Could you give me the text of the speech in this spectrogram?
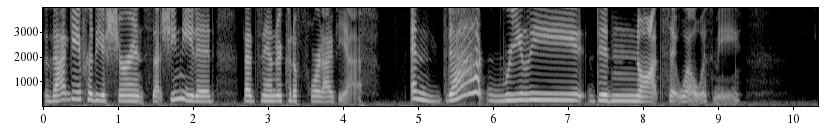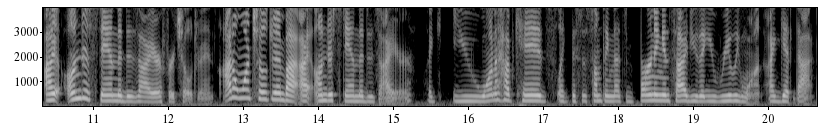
that gave her the assurance that she needed that Xander could afford IVF. And that really did not sit well with me. I understand the desire for children. I don't want children, but I understand the desire. Like, you want to have kids, like, this is something that's burning inside you that you really want. I get that.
